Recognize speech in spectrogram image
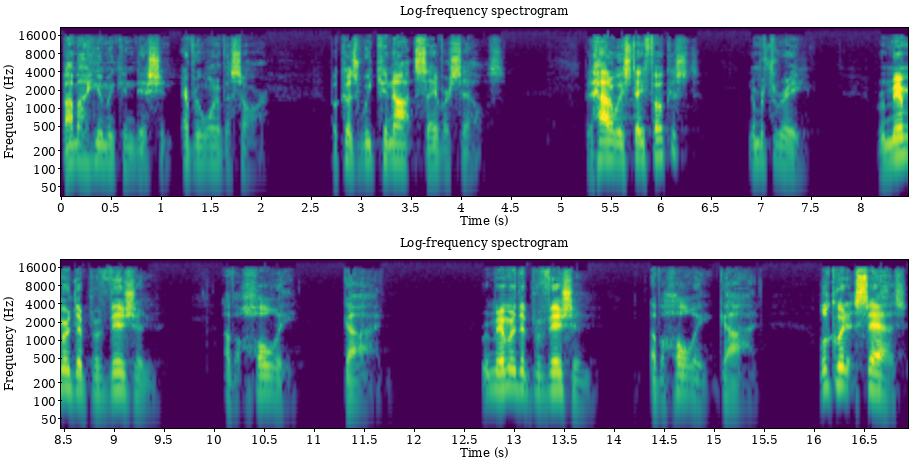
by my human condition. Every one of us are, because we cannot save ourselves. But how do we stay focused? Number three, remember the provision of a holy God. Remember the provision of a holy God. Look what it says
